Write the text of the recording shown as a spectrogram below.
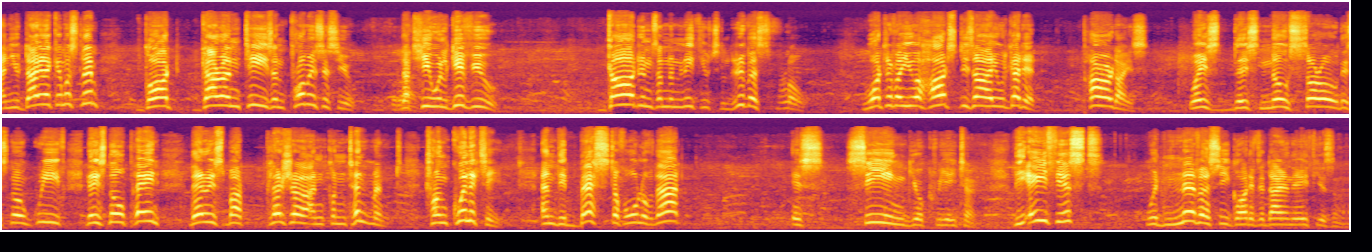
And you die like a Muslim, God guarantees and promises you that He will give you gardens underneath you, rivers flow. Whatever your heart's desire, you will get it. Paradise, where there's no sorrow, there's no grief, there's no pain, there is but pleasure and contentment, tranquility. And the best of all of that is seeing your Creator. The atheist would never see God if they die in the atheism.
